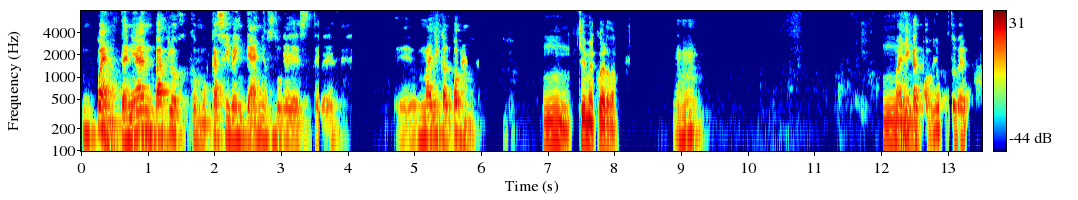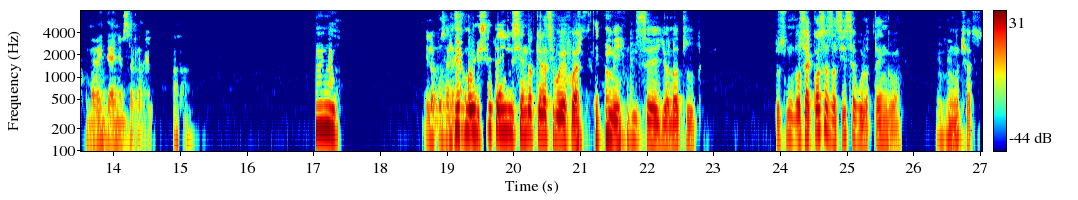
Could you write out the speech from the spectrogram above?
Bueno, tenían backlog como casi 20 años. Tuve este eh, Magical Pop. Mm, sí, me acuerdo. Magical Pop tuve como 20 años cerrado. Y lo puse en el. Muy diciendo que ahora sí voy a jugar a mí, dice Yolotl. Pues, o sea, cosas así seguro tengo. Muchas.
